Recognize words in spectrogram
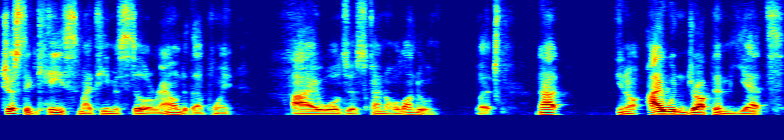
just in case my team is still around at that point, I will just kind of hold on to him. But not, you know, I wouldn't drop him yet.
